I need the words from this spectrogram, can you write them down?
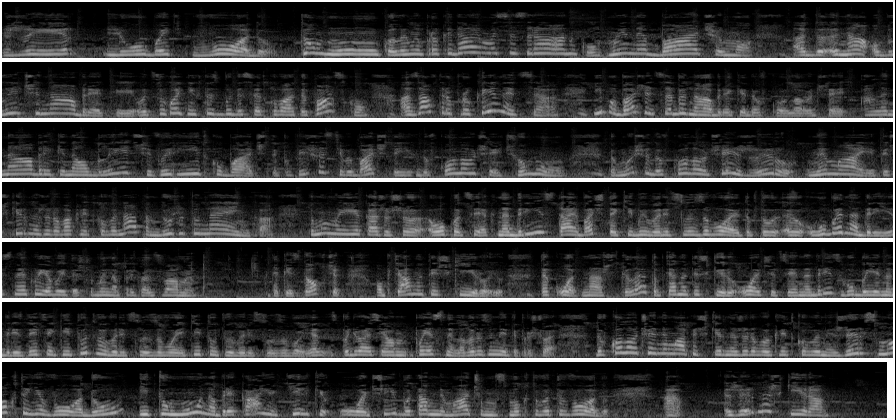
Жир любить воду. Тому, коли ми прокидаємося зранку, ми не бачимо на обличчі набряки. От сьогодні хтось буде святкувати Пасху, а завтра прокинеться і побачить себе набряки довкола очей. Але набряки на обличчі ви рідко бачите. По більшості ви бачите їх довкола очей. Чому? Тому що довкола очей жиру немає. Підшкірно-жирова клітковина там дуже тоненька. Тому ми я кажу, що око це як надріз, та і бачите, який виворіт слизової. Тобто е, губи надріз, ну як уявити, що ми, наприклад, з вами. Такий стовпчик обтянутий шкірою. Так от, наш скелет обтянутий шкірою. Очі це є надріз, губи є надріз. Дивіться, який тут виворіт слизової, який тут виворіт слизової. Я сподіваюся, я вам пояснила. Ви розумієте про що я? Довкола очей нема підшкірної жирової клітковини. Жир смоктує воду і тому набрякають тільки очі, бо там нема чому смоктувати воду. А жирна шкіра.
